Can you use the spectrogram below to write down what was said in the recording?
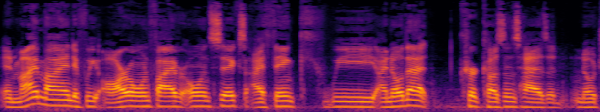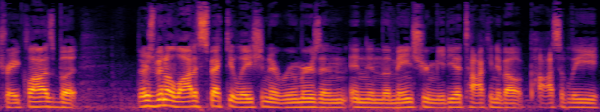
In my mind, if we are 0 5 or 0 6, I think we, I know that Kirk Cousins has a no trade clause, but there's been a lot of speculation and rumors and, and in the mainstream media talking about possibly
